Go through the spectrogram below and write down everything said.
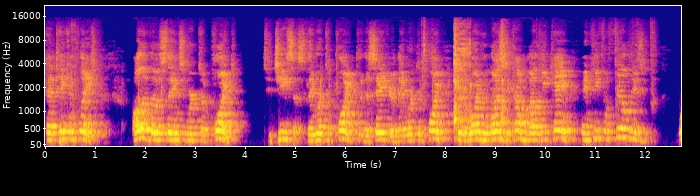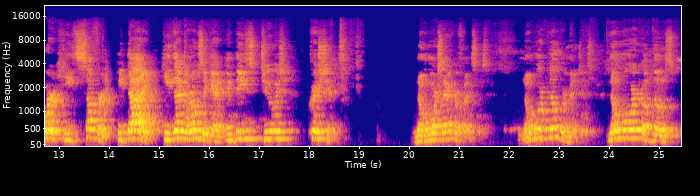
had taken place. All of those things were to point to Jesus. They were to point to the Savior. They were to point to the one who was to come. Well, he came and he fulfilled his work. He suffered. He died. He then rose again. And these Jewish Christians, no more sacrifices, no more pilgrimages, no more of those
